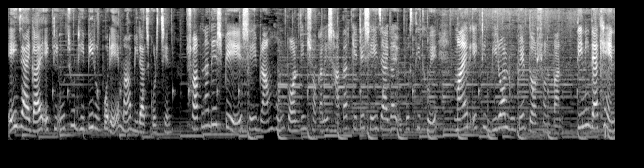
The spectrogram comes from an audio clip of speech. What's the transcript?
এই জায়গায় একটি উঁচু ঢিপির উপরে মা বিরাজ করছেন। স্বপ্নাদেশ পেয়ে সেই ব্রাহ্মণ পরদিন সকালে সাঁতার কেটে সেই জায়গায় উপস্থিত হয়ে মায়ের একটি বিরল রূপের দর্শন পান। তিনি দেখেন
